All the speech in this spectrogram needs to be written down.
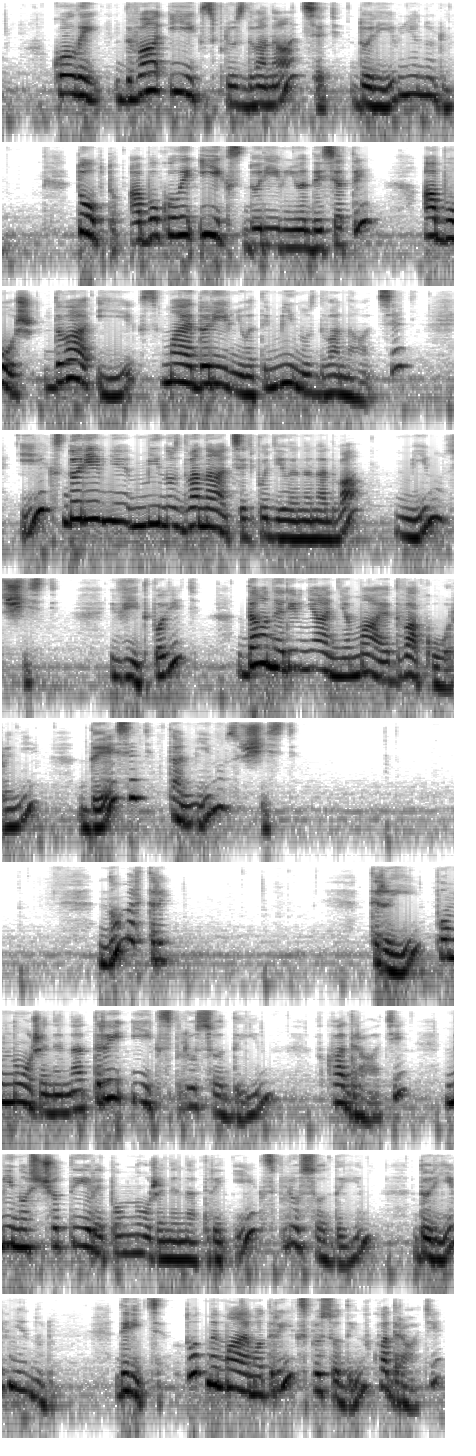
коли 2х плюс 12 дорівнює 0. Тобто, або коли х дорівнює 10, або ж 2х має дорівнювати мінус 12, х дорівнює мінус 12 поділене на 2 мінус 6. Відповідь. Дане рівняння має два корені 10 та мінус 6. Номер 3. 3 помножене на 3х плюс 1 в квадраті мінус 4 помножене на 3х плюс 1 дорівнює 0. Дивіться, тут ми маємо 3х плюс 1 в квадраті,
